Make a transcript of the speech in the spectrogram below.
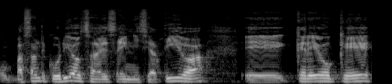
bastante curiosa esa iniciativa. Eh, creo que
